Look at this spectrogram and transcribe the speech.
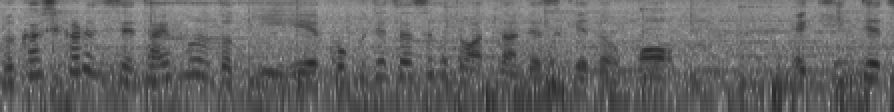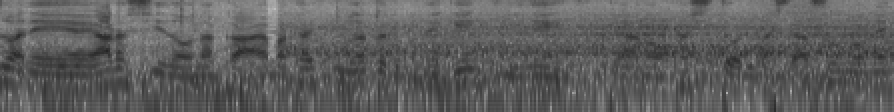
昔からですね、台風の時、えー、国鉄はすぐ止まったんですけども、え近鉄はね、嵐の中、まあ、台風の中でもね、元気にね、あの走っておりました。そのね、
